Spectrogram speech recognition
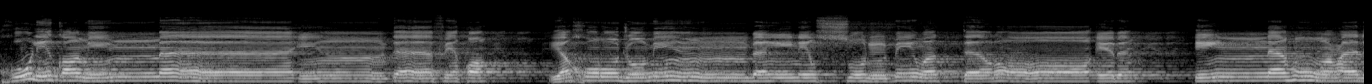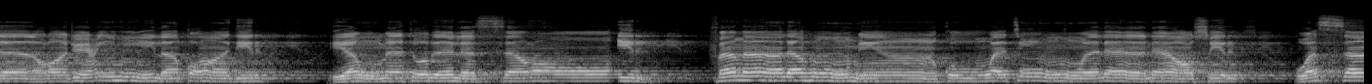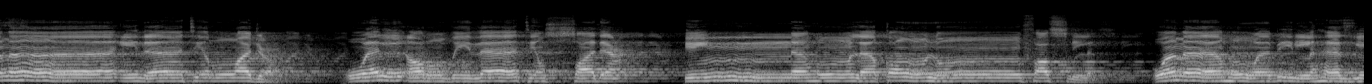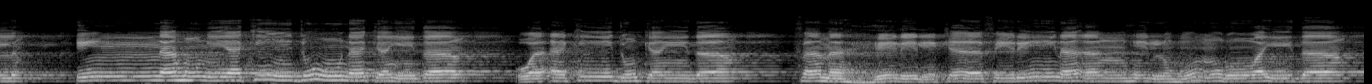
خلق من ماء دافق يخرج من بين الصلب والترائب إنه على رجعه لقادر يوم تبلى السرائر فما له من قوة ولا ناصر والسماء ذات الرجع والأرض ذات الصدع إنه لقول فصل وما هو بالهزل إنهم يكيدون كيدا وأكيد كيدا فمهل الكافرين أمهلهم رويداً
